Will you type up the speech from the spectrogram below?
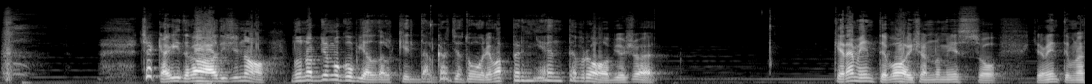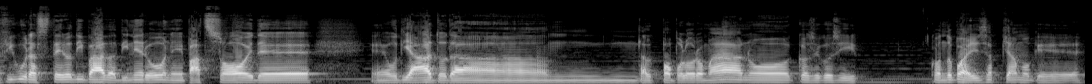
Cioè, capite? No, dici no, non abbiamo copiato dal, dal gladiatore, ma per niente proprio, cioè... Chiaramente poi ci hanno messo una figura stereotipata di Nerone, pazzoide, eh, odiato da, mm, dal popolo romano, cose così. Quando poi sappiamo che,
